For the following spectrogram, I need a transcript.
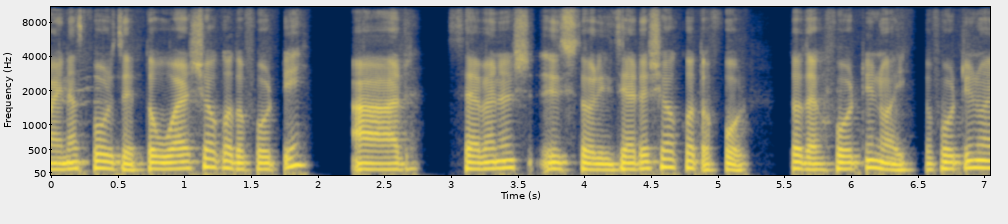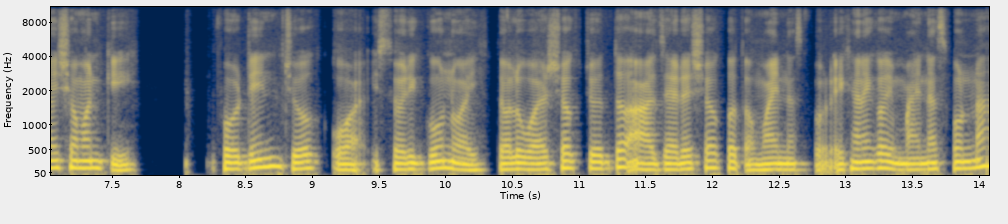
minus four z তো ওয়াই শখ কত ফোরটি আর সেভেনের সরি জেডের শখ কত ফোর তো দেখো ফোরটিন ওয়াই তো ফোরটিন ওয়াই সমান কি? ফোরটিন যোগ ওয়াই সরি গুণ ওয়াই তাহলে ওয়াই শখ চোদ্দ, আর জেডের শখ কত? মাইনাস ফোর এখানে কই মাইনাস ফোর না?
